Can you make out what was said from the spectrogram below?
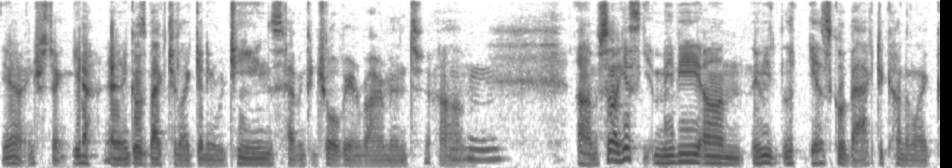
yeah, interesting. Yeah, and it goes back to like getting routines, having control over your environment. Um, mm-hmm. um, so I guess maybe um, maybe let, yeah, let's go back to kind of like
